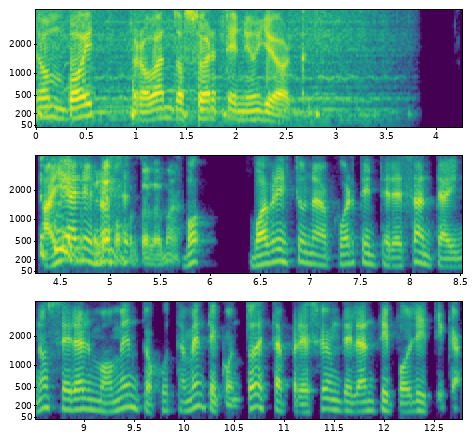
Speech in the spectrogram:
John Boyd probando suerte en New York. Ahí, Ale, no sé, vos, vos, abriste una puerta interesante ahí. ¿No será el momento, justamente con toda esta presión de la antipolítica,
